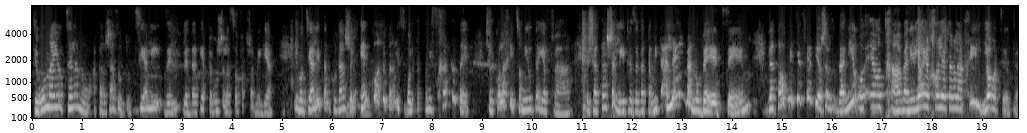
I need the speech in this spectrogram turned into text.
תראו מה יוצא לנו. הפרשה הזאת הוציאה לי, זה לדעתי הפירוש של הסוף עכשיו מגיע. היא מוציאה לי את הנקודה של אין כוח יותר לסבול את המשחק הזה, של כל החיצוניות היפה, ושאתה שליט וזה, ואתה מתעלל בנו בעצם, ואתה עוד מתייפף ויושב, ואני רואה אותך, ואני לא יכול יותר להכיל, לא רוצה יותר.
